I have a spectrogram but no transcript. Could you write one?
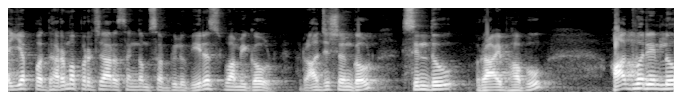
అయ్యప్ప ధర్మ ప్రచార సంఘం సభ్యులు వీరస్వామి గౌడ్ రాజేశం గౌడ్ సింధు రాయ్బాబు ఆధ్వర్యంలో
